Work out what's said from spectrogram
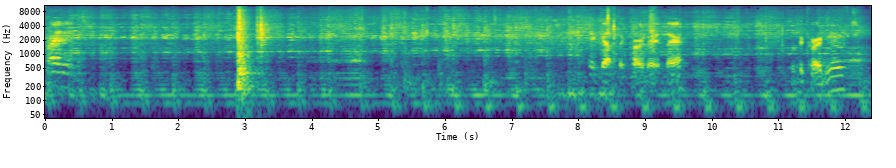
Trident. It got the card right there. But the card moved.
